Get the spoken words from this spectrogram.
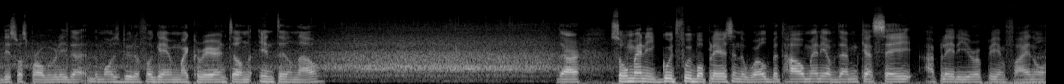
this was probably the, the most beautiful game in my career until, until now. There are so many good football players in the world, but how many of them can say, I played a European final?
